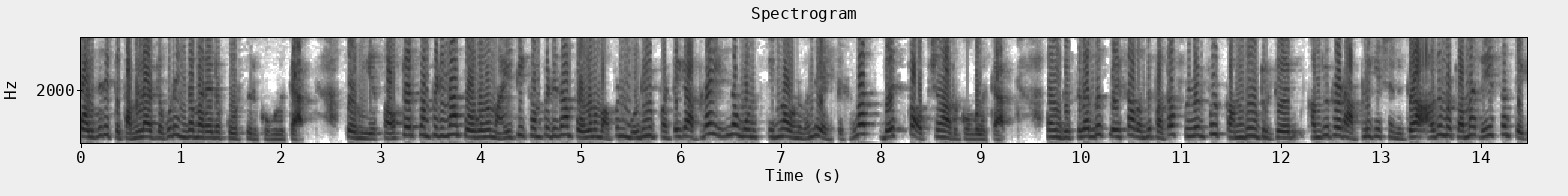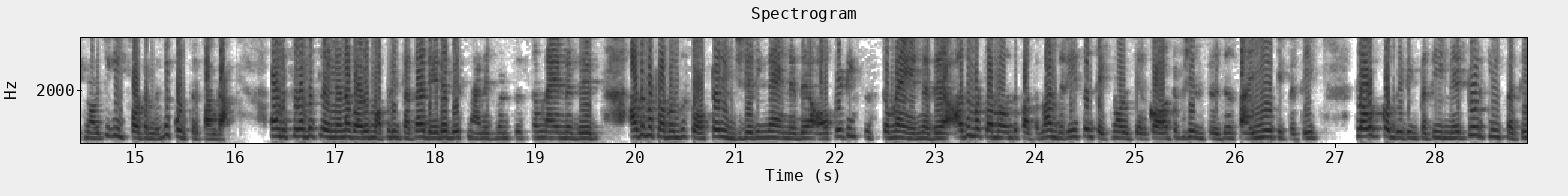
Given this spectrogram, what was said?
காலேஜ்ல இப்போ தமிழ்நாட்டில் கூட இந்த மாதிரியான கோர்ஸ் இருக்கு உங்களுக்கு. ஸோ நீங்க சாஃப்ட்வேர் கம்பெனி தான் போகணும் ஐடி கம்பெனி தான் போகணும் அப்படின்னு முடிவு பட்டீங்க அப்படின்னா இந்த மூணு ஸ்ட்ரீம்ல ஒண்ணு வந்து எடுத்துக்கோங்க. பெஸ்ட் ஆப்ஷனா இருக்கும் உங்களுக்கு. உங்களுக்கு சிலபஸ் வைஸா வந்து பார்த்தா ஃபுல் அண்ட் ஃபுல் கம்ப்யூட்டருக்கு கம்ப்யூட்டரோட அப்ளிகேஷனுக்கு அது மட்டும் இல்லாம ரீசன்ட் டெக்னாலஜிக்கு இம்பார்ட்டன்ட் வந்து கொடுத்துருப்பாங்க. உங்களுக்கு சிலபஸ்ல என்னென்ன வரும் அப்படின்னு பார்த்தா டேட்டா பேஸ் மேனேஜ்மெண்ட் சிஸ்டம்னா என்னது? அது மட்டும் வந்து சாஃப்ட்வேர் இன்ஜினியரிங்னா என்னது? ஆப்ரேட்டிங் சிஸ்டம்னா என்னது? அது மட்டும் இல்லாம வந்து பார்த்தோம்னா இந்த ரீசன்ட் டெக்னாலஜி இருக்கும் ஆர்டிபிஷியல் இன்டெலிஜென்ஸ் ஐஓடி பத்தி கிளவுட் கம்ப்யூட்டிங் பத்தி நெட்ஒர்க்கிங் பத்தி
